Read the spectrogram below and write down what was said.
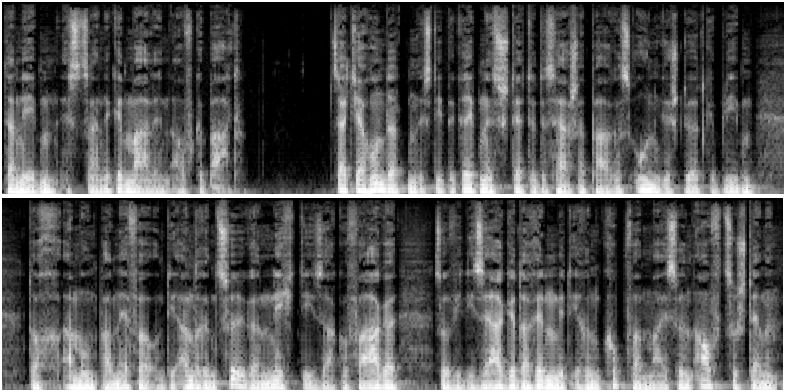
daneben ist seine Gemahlin aufgebahrt. Seit Jahrhunderten ist die Begräbnisstätte des Herrscherpaares ungestört geblieben, doch Amun Panefer und die anderen zögern nicht, die Sarkophage sowie die Särge darin mit ihren Kupfermeißeln aufzustemmen.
